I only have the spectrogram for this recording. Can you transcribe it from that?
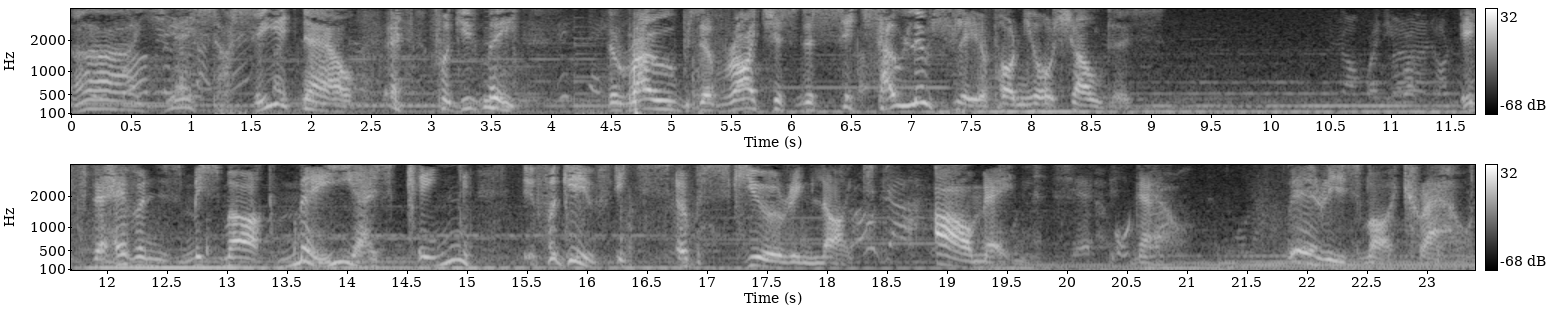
Ah, yes, I see it now. Eh, Forgive me. The robes of righteousness sit so loosely upon your shoulders. If the heavens mismark me as king, forgive its obscuring light. Amen. Now, where is my crown?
